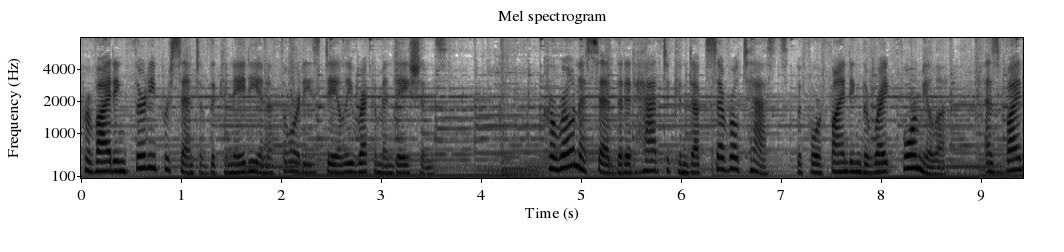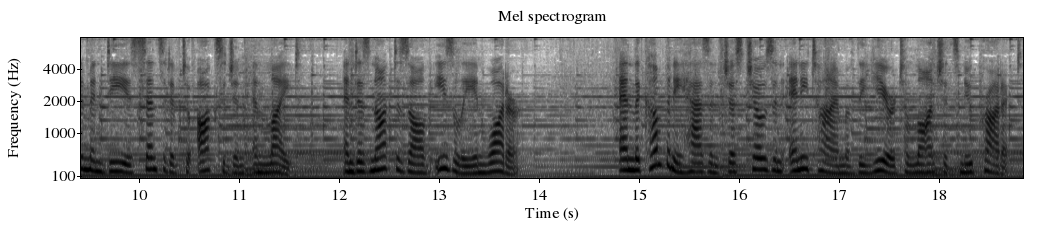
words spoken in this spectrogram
providing 30% of the Canadian authorities' daily recommendations. Corona said that it had to conduct several tests before finding the right formula, as vitamin D is sensitive to oxygen and light, and does not dissolve easily in water. And the company hasn't just chosen any time of the year to launch its new product.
